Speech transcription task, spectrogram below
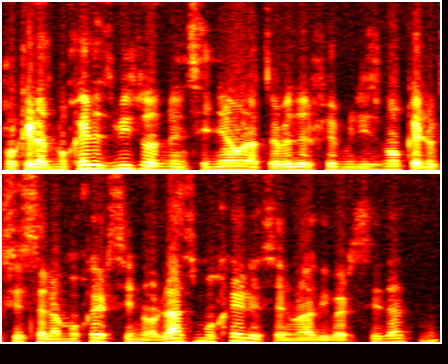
Porque las mujeres mismas me enseñaron a través del feminismo que no existe la mujer, sino las mujeres en una diversidad. ¿no?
